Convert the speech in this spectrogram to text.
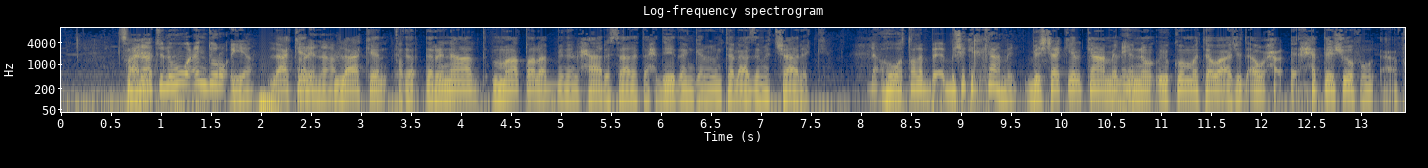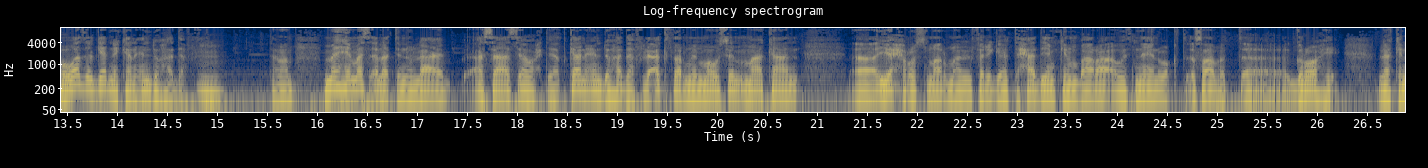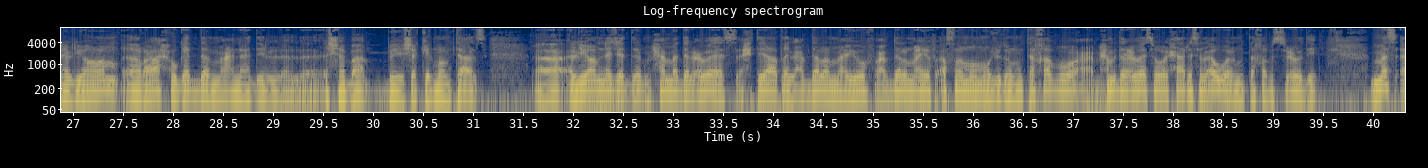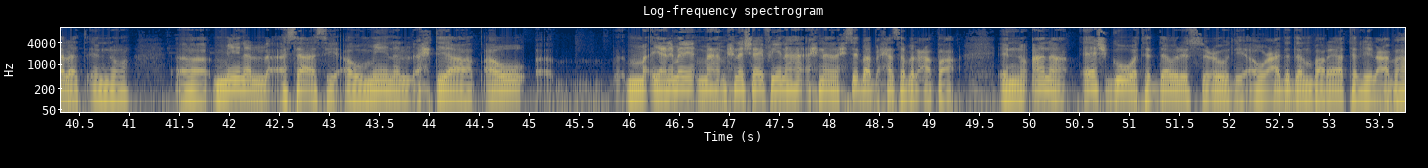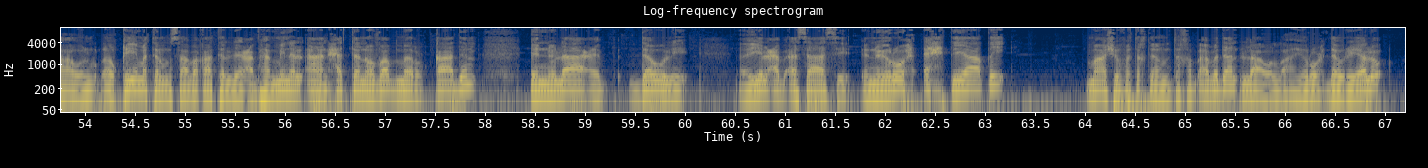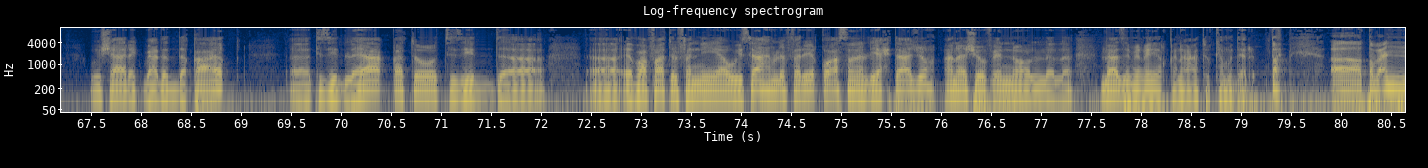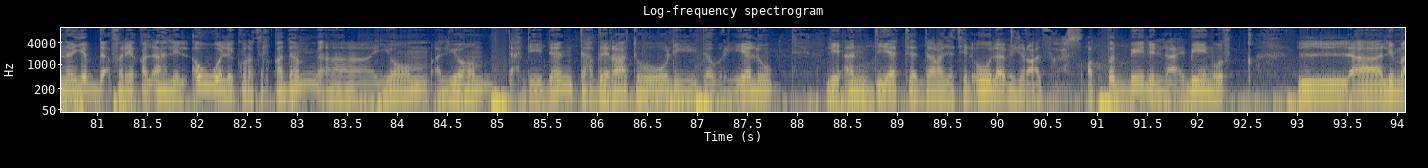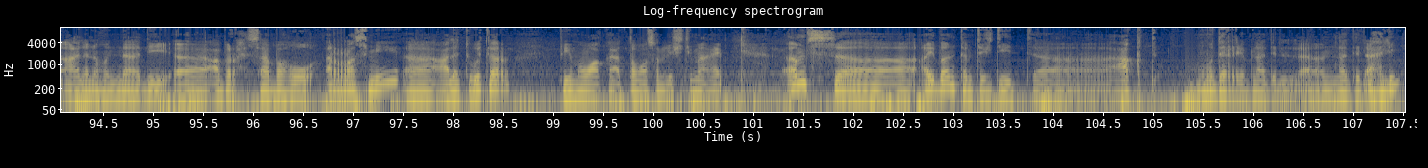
صحيح. معناته إنه هو عنده رؤية لكن رينارد. لكن طب. رينارد ما طلب من الحارس هذا تحديدا قالوا أنت لازم تشارك لا هو طلب بشكل كامل بشكل كامل إيه؟ إنه يكون متواجد أو حتى يشوفوا فواز القرني كان عنده هدف م. تمام؟ ما هي مسألة إنه لاعب أساسي أو احتياط؟ كان عنده هدف لأكثر من موسم ما كان آه، يحرس مرمى الفريق الاتحاد يمكن مباراة أو اثنين وقت إصابة جروهي. آه، لكن اليوم راح وقدم مع نادي الشباب بشكل ممتاز. آه، اليوم نجد محمد العويس احتياطي لعبد الله المعيوف. وعبد الله المعيوف أصلا مو موجود المنتخب ومحمد العويس هو الحارس الأول للمنتخب السعودي. مسألة إنه مين الأساسي أو مين الاحتياط أو يعني ما إحنا شايفينها إحنا نحسبها بحسب العطاء. إنه أنا إيش قوة الدوري السعودي أو عدد المباريات اللي يلعبها أو قيمة المسابقات اللي يلعبها من الآن حتى نوفمبر القادم إنه لاعب دولي يلعب أساسي إنه يروح احتياطي ما أشوفه تختم المنتخب ابدا. لا والله يروح دوري يلو ويشارك بعدد دقائق. آه، تزيد لياقته تزيد آه، آه، إضافاته الفنية ويساهم لفريقه أصلا اللي يحتاجه. أنا أشوف إنه لازم يغير قناعاته كمدرب. طيب. آه طبعا يبدأ فريق الأهلي الأول لكرة القدم آه يوم اليوم تحديدا تحضيراته لدوري يلو لأندية الدرجة الأولى بإجراء الفحص الطبي للاعبين وفق آه، لما أعلنه النادي آه، عبر حسابه الرسمي على تويتر. في مواقع التواصل الاجتماعي. أمس آه، أيضا تم تجديد آه، عقد مدرب نادي النادي الأهلي.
